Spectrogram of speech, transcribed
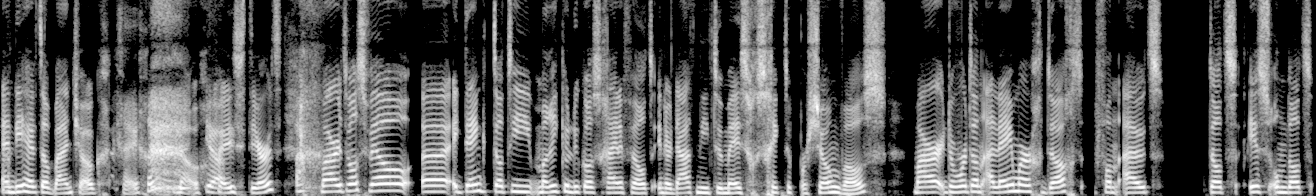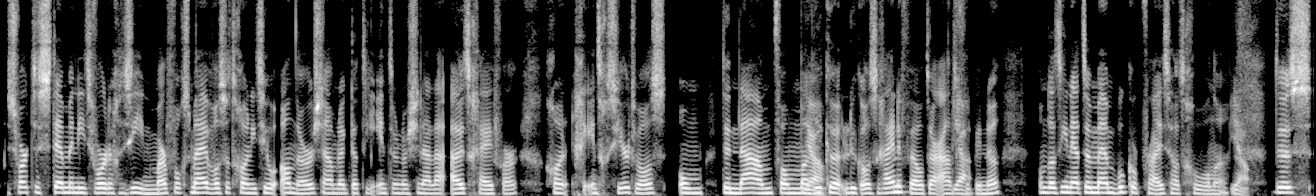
En die heeft dat baantje ook gekregen. Nou, gefeliciteerd. Maar het was wel, eh, ik denk dat die Marieke Lucas Reineveld inderdaad niet de meest geschikte persoon was. Maar er wordt dan alleen maar gedacht vanuit dat is omdat zwarte stemmen niet worden gezien. Maar volgens mij was het gewoon iets heel anders. Namelijk dat die internationale uitgever gewoon geïnteresseerd was om de naam van Marieke Lucas Reineveld daaraan te Ja. verbinden. Omdat hij net een Man Booker Prize had gewonnen. Ja. Dus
